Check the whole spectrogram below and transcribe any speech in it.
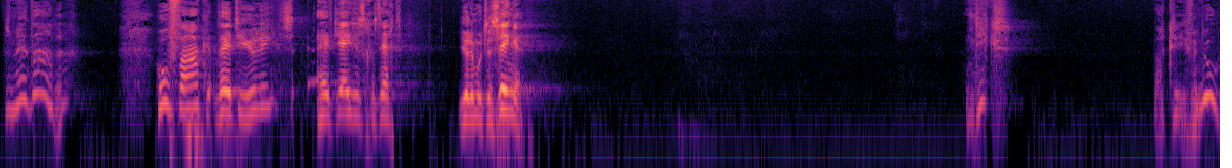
Dat is merkwaardig. Hoe vaak, weten jullie, heeft Jezus gezegd, jullie moeten zingen? Niks. Wat je nu?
